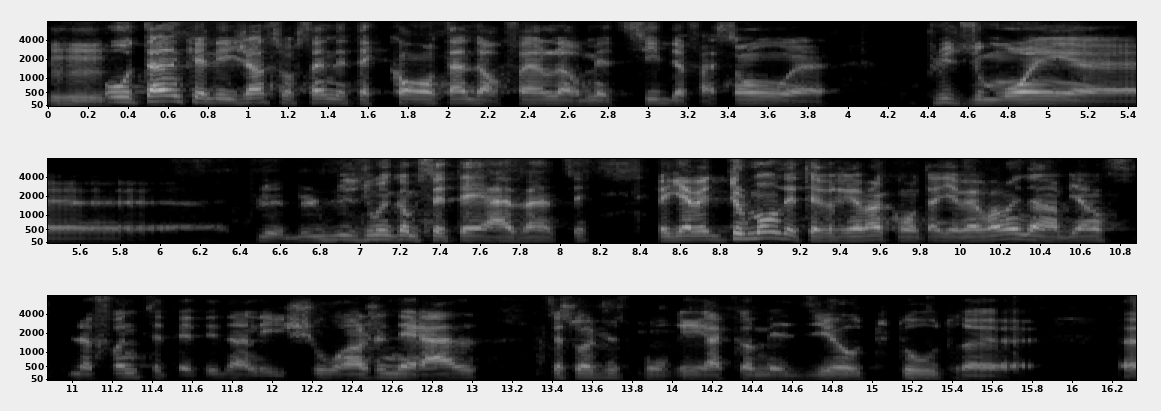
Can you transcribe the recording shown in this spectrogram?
mm-hmm. autant que les gens sur scène étaient contents de refaire leur métier de façon euh, plus ou moins plus, ou moins comme c'était avant. Fait il y avait, tout le monde était vraiment content. Il y avait vraiment une ambiance, le fun cet été dans les shows en général, que ce soit juste pour rire à Comédia ou tout autre. Euh, euh,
